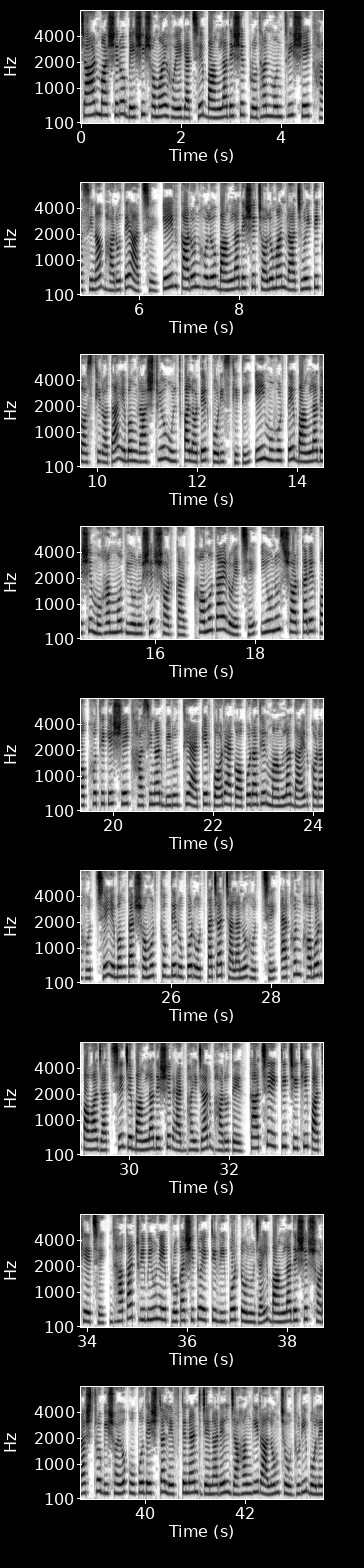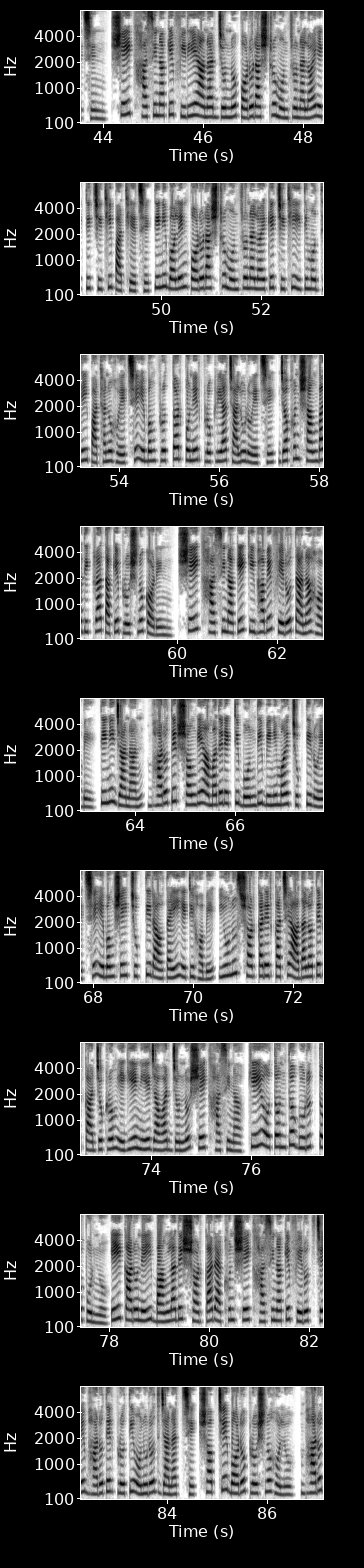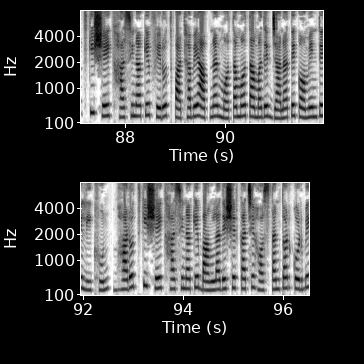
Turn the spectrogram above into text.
চার মাসেরও বেশি সময় হয়ে গেছে বাংলাদেশের প্রধানমন্ত্রী শেখ হাসিনা ভারতে আছে। এর কারণ হল বাংলাদেশে চলমান রাজনৈতিক অস্থিরতা এবং রাষ্ট্রীয় উল্টপালটের পরিস্থিতি। এই মুহূর্তে বাংলাদেশে মোহাম্মদ ইউনুসের সরকার ক্ষমতায় রয়েছে। ইউনুস সরকারের পক্ষ থেকে শেখ হাসিনার বিরুদ্ধে একের পর এক অপরাধের মামলা দায়ের করা হচ্ছে এবং তার সমর্থকদের উপর অত্যাচার চালানো হচ্ছে। এখন খবর পাওয়া যাচ্ছে যে বাংলাদেশের অ্যাডভাইজার ভারতের কাছে একটি চিঠি পাঠিয়েছে। ঢাকা ট্রিবিউনে প্রকাশিত একটি রিপোর্ট অনুযায়ী বাংলাদেশের স্বরাষ্ট্র বিষয়ক উপদেষ্টা লেফটেন্যান্ট জেনারেল জাহাঙ্গীর আলম চৌধুরী বলেছেন, শেখ হাসিনাকে ফিরিয়ে আনার জন্য পররাষ্ট্র মন্ত্রণালয় একটি চিঠি পাঠিয়েছে। তিনি বলেন, পররাষ্ট্র মন্ত্রণালয়কে চিঠি ইতিমধ্যেই পাঠানো হয়েছে এবং প্রত্যর্পণের প্রক্রিয়া চালু রয়েছে। যখন সাংবাদিকরা তাকে প্রশ্ন করেন শেখ হাসিনাকে কীভাবে ফেরত আনা হবে? তিনি জানান, ভারতের সঙ্গে আমাদের একটি বন্দি বিনিময় চুক্তি রয়েছে এবং সেই চুক্তির আওতায়ই এটি হবে। ইউনুস সরকারের কাছে আদালতের কার্যক্রম এগিয়ে নিয়ে যাওয়ার জন্য শেখ হাসিনা কে অত্যন্ত গুরুত্বপূর্ণ। এই কারণেই বাংলাদেশ সরকার এখন শেখ হাসিনাকে ফেরত চেয়ে ভারতের প্রতি অনুরোধ জানাচ্ছে। সবচেয়ে বড় প্রশ্ন হল, ভারত কি শেখ হাসিনাকে ফেরত পাঠাবে? আপনার মতামত আমাদের জানাতে কমেন্টে লিখুন ভারত কি শেখ হাসিনাকে বাংলাদেশের কাছে হস্তান্তর করবে?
